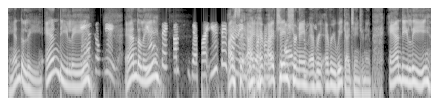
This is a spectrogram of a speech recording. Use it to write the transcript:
Andy Lee, Andy Lee, Andy Lee. Andy Lee. You say something different. You say I say I have I've changed her name every every week. I change her name. Andy Lee.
